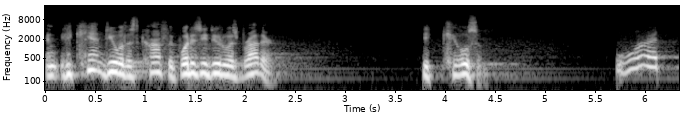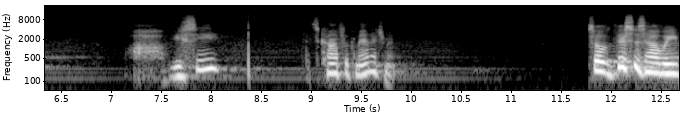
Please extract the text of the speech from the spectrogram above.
and he can't deal with this conflict. What does he do to his brother? He kills him. What? Oh, you see? It's conflict management. So, this is how we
